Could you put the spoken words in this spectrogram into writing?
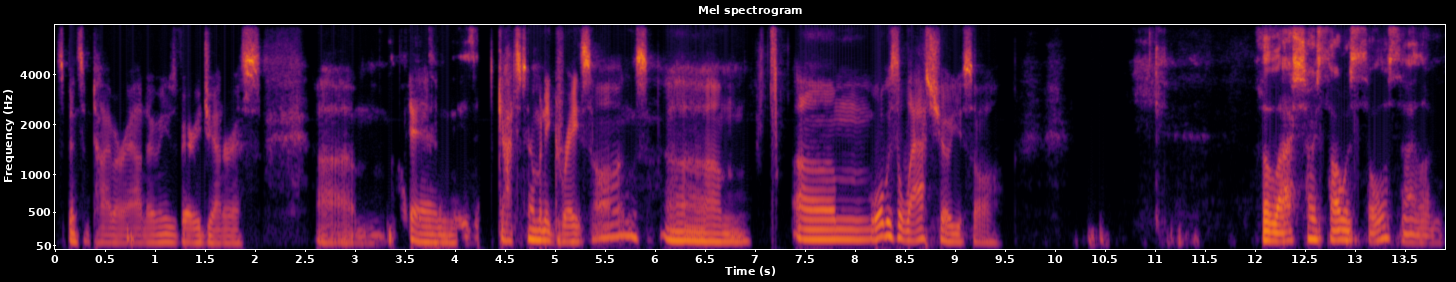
spend some time around him. He was very generous, um, and got so many great songs. Um, um, what was the last show you saw? The last show I saw was Soul Asylum.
